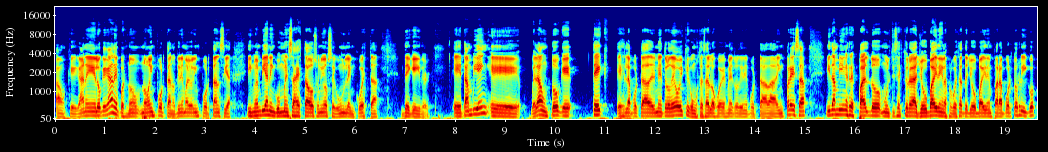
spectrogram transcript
aunque gane lo que gane, pues no, no va a importar, no tiene mayor importancia y no envía ningún mensaje a Estados Unidos según la encuesta de Gator. Eh, también ¿verdad? Un toque tech es la portada del metro de hoy, que como usted sabe, los jueves metro tiene portada impresa. Y también el respaldo multisectorial a Joe Biden, las propuestas de Joe Biden para Puerto Rico.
